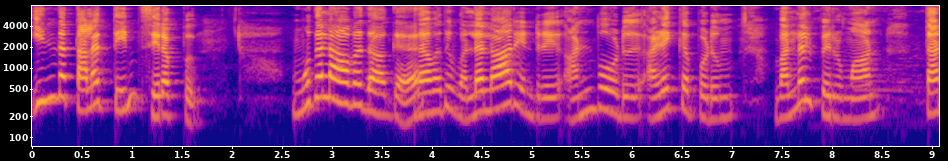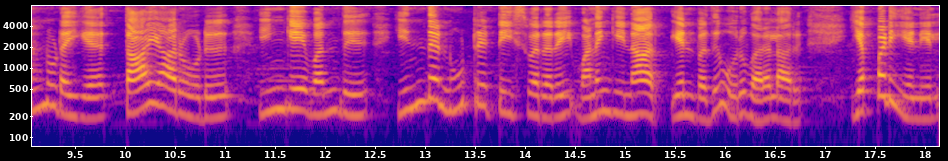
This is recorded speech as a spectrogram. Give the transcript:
இந்த தலத்தின் சிறப்பு. முதலாவதாக அதாவது வள்ளலார் என்று அன்போடு அழைக்கப்படும் வள்ளல் பெருமான் தன்னுடைய தாயாரோடு இங்கே வந்து இந்த நூற்றெட்டீஸ்வரரை வணங்கினார் என்பது ஒரு வரலாறு. எப்படி எனில்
